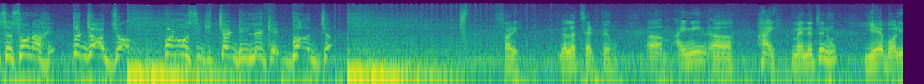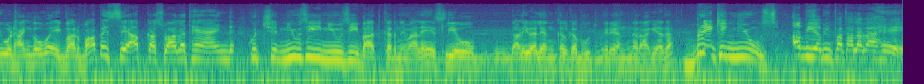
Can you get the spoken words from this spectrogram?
से सोना है तो जाग जाओ। पड़ोसी की चड्डी लेके भाग जाओ। सॉरी गलत सेट पे हूँ। आई मीन हाय मैं नितिन हूँ। यह है बॉलीवुड हैंगओवर एक बार वापस से आपका स्वागत है एंड कुछ न्यूज़ी न्यूज़ी बात करने वाले हैं, इसलिए वो दाढ़ी वाले अंकल का भूत मेरे अंदर आ गया था। ब्रेकिंग न्यूज़ अभी अभी पता लगा है।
